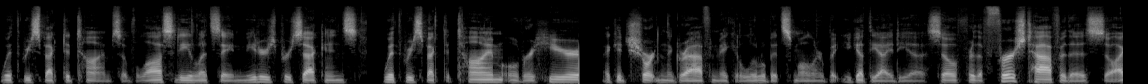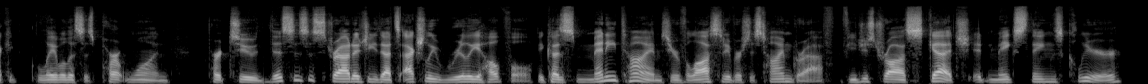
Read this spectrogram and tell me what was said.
with respect to time. So velocity, let's say in meters per seconds, with respect to time over here. I could shorten the graph and make it a little bit smaller, but you get the idea. So for the first half of this, so I could label this as part one, Part two, this is a strategy that's actually really helpful because many times your velocity versus time graph, if you just draw a sketch, it makes things clear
